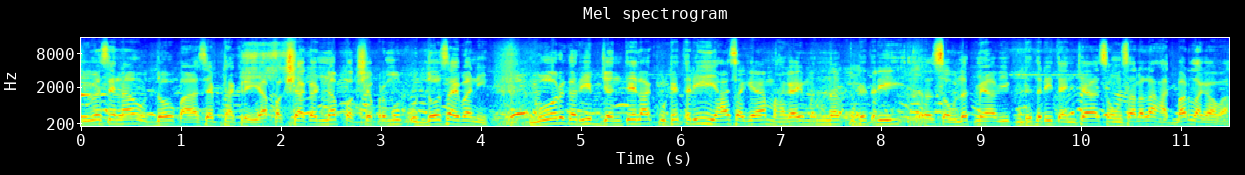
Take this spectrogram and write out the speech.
शिवसेना उद्धव बाळासाहेब ठाकरे या पक्षाकडनं पक्षप्रमुख उद्धव साहेबांनी गोरगरीब जनतेला कुठेतरी ह्या सगळ्या महागाईमधनं कुठेतरी सवलत मिळावी कुठेतरी त्यांच्या संसाराला हातभार लागावा.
